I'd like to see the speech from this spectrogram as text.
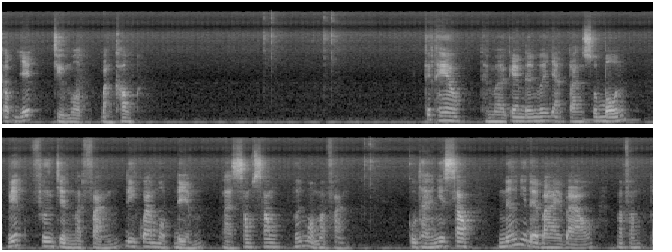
cộng z trừ 1 bằng 0. Tiếp theo, thầy mời các em đến với dạng toán số 4, viết phương trình mặt phẳng đi qua một điểm và song song với một mặt phẳng. Cụ thể như sau, nếu như đề bài bảo mặt phẳng P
